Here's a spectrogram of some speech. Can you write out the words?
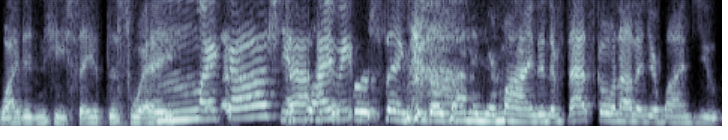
why didn't he say it this way? Oh my that's, gosh, yeah. I mean, first things that goes on in your mind, and if that's going on in your mind, you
